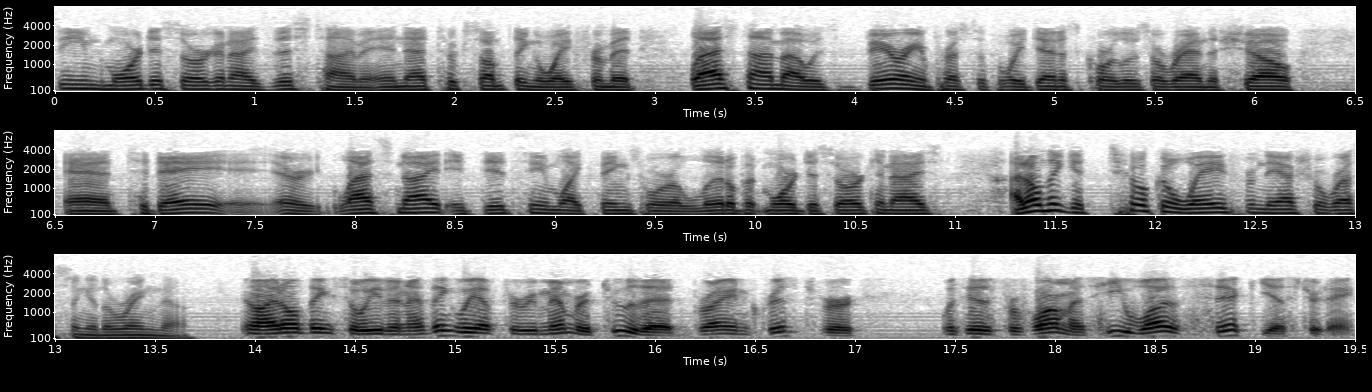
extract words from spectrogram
seemed more disorganized this time, and that took something away from it. Last time I was very impressed with the way Dennis Coralluzzo ran the show, and today, or last night, it did seem like things were a little bit more disorganized. I don't think it took away from the actual wrestling in the ring, though. No, I don't think so either. And I think we have to remember too that Brian Christopher, with his performance, he was sick yesterday.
